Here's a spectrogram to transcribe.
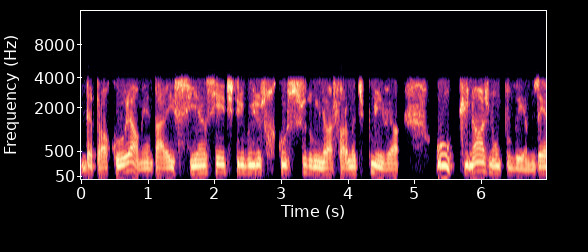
da procura, aumentar a eficiência e distribuir os recursos da melhor forma disponível. O que nós não podemos é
